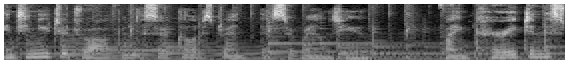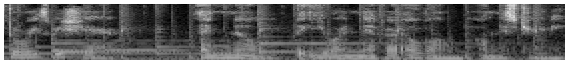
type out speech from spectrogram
continue to draw from the circle of strength that surrounds you. Find courage in the stories we share and know that you are never alone on this journey.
